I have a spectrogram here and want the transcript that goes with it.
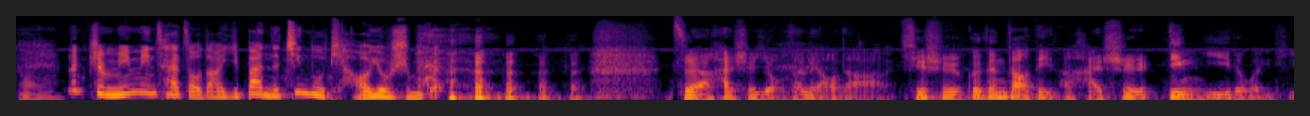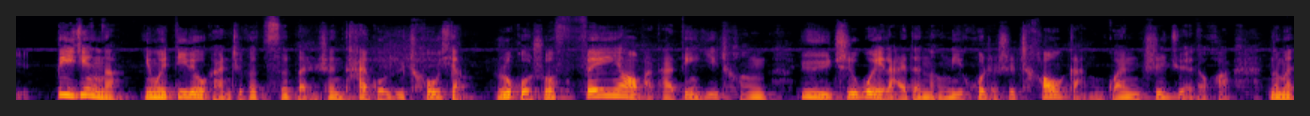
嗯，那这明明才走到一半的进度条又是什么鬼？自然还是有的聊的啊。其实归根到底呢，还是定义的问题。毕竟呢，因为第六感这个词本身太过于抽象，如果说非要把它定义成预知未来的能力或者是超感官知觉的话，那么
